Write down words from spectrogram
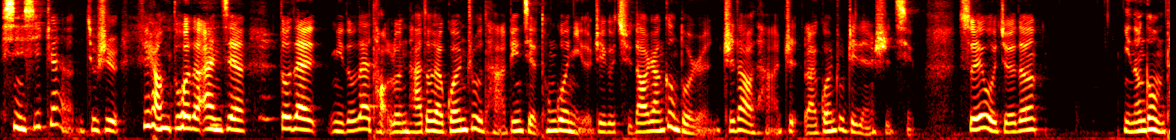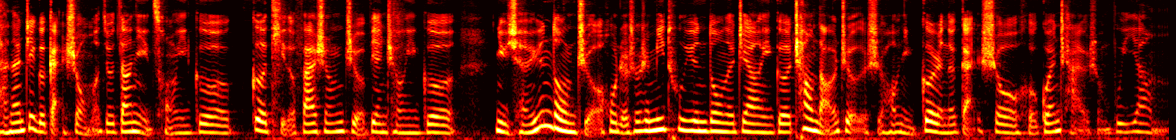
信息站，就是非常多的案件都在你都在讨论它，都在关注它，并且通过你的这个渠道让更多人知道它，这来关注这件事情，所以我觉得。你能跟我们谈谈这个感受吗？就当你从一个个体的发声者变成一个女权运动者，或者说是 Me Too 运动的这样一个倡导者的时候，你个人的感受和观察有什么不一样吗？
